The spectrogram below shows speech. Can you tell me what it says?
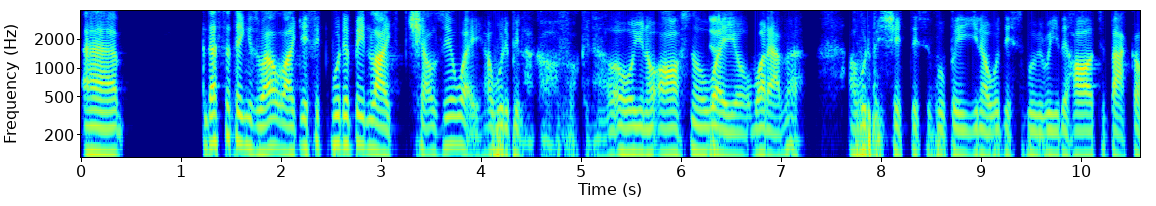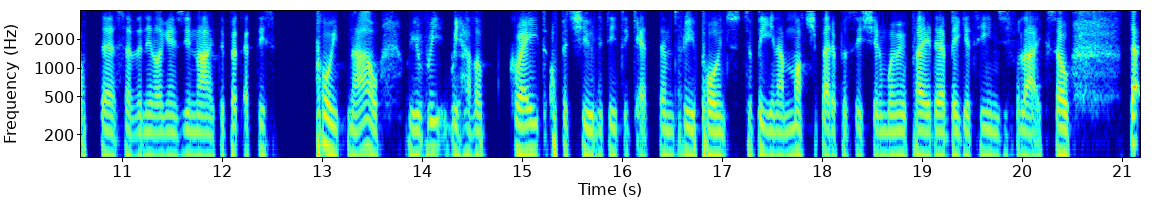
Uh, and that's the thing as well. Like, if it would have been like Chelsea away, I would have been like, oh, fucking hell. Or, you know, Arsenal away yeah. or whatever. I would have been shit. This will be, you know, this will be really hard to back up the 7 0 against United. But at this point now, we re- we have a great opportunity to get them three points to be in a much better position when we play their bigger teams, if you like. So, that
